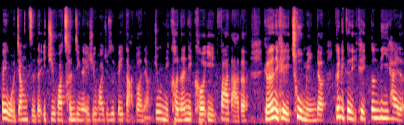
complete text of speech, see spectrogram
被我这样子的一句话，曾经的一句话就是被打断了。就你可能你可以发达的，可能你可以出名的，可你可以可以更厉害的。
